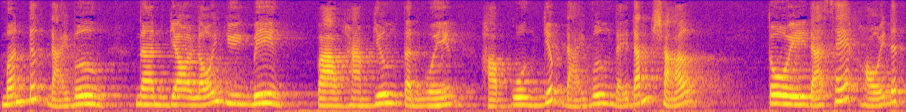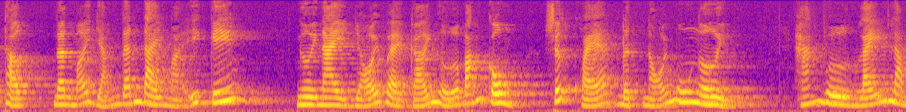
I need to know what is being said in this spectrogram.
Mến Đức Đại Vương, Nên do lối duyên biên, Vào Hàm Dương tình nguyện, Hợp quân giúp Đại Vương để đánh sở. Tôi đã xét hỏi đích thật Nên mới dẫn đến đây mà ý kiến. Người này giỏi về cởi ngựa bắn cung, sức khỏe địch nổi muôn người. Hán vương lấy lâm,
